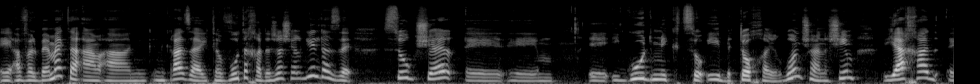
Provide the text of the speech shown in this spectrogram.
אה, אבל באמת, נקרא לזה ההתהוות החדשה של גילדה זה סוג של... אה, אה, איגוד מקצועי בתוך הארגון, שאנשים יחד אה,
